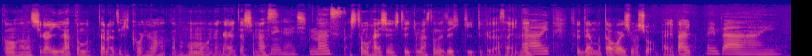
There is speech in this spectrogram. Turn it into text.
この話がいいなと思ったらぜひ高評価の方もお願いいたします、お願いします。明日も配信していきますのでぜひ聞いてくださいね。はい。それではまたお会いしましょう。バイバイ。バイバイ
